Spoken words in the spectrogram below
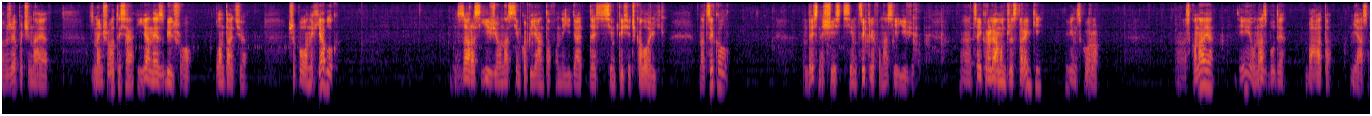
вже починає зменшуватися. Я не збільшував плантацію шипованих яблук. Зараз їжі у нас 7 копіянтів, вони їдять десь 7000 калорій на цикл. Десь на 6-7 циклів у нас є їжі. Е, Цей кролямон вже старенький, він скоро е, сконає, і у нас буде багато м'яса.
